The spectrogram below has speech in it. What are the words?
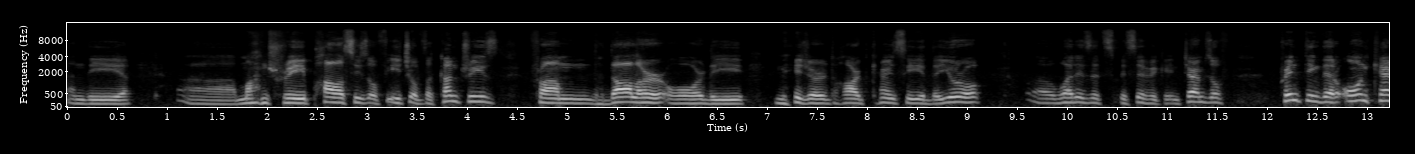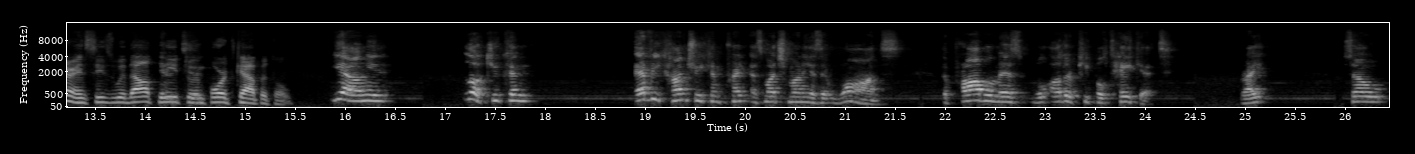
and the uh, monetary policies of each of the countries from the dollar or the major hard currency, the euro? Uh, what is it specific in terms of printing their own currencies without need to to- import capital? Yeah, I mean, look, you can, every country can print as much money as it wants. The problem is, will other people take it? Right? So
